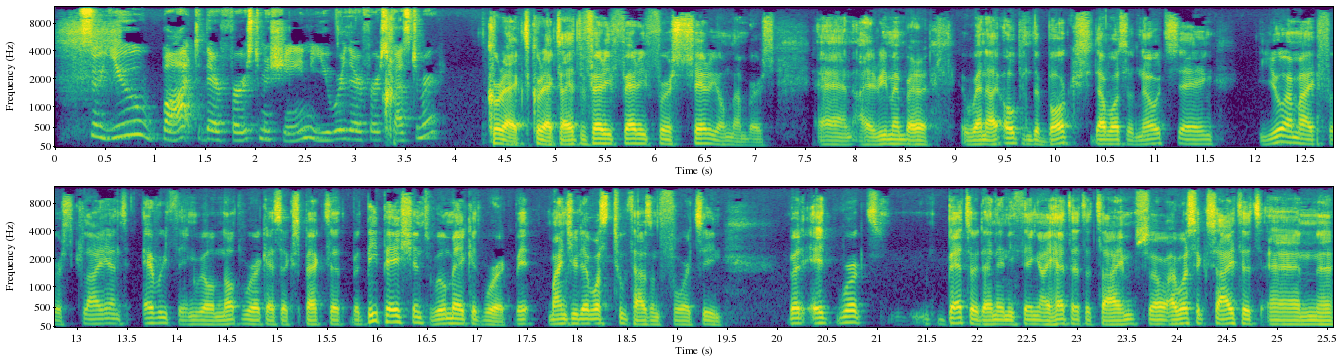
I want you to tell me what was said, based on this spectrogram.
So you bought their first machine. You were their first customer. Correct, correct. I had the very, very first serial numbers, and I remember when I opened the box, there was a note saying, "You are my first client. Everything will not work as expected, but be patient. We'll make it work." But mind you, that was 2014, but it worked better than anything I had at the time. So I was excited and. Uh,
